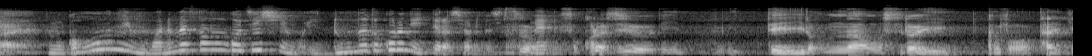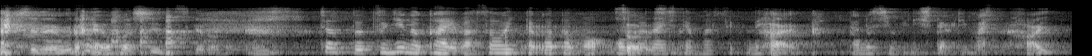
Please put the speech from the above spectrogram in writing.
はい。でもご本人も丸目さんご自身もいろんなところに行ってらっしゃるんですそうよね。そこら中に行っていろんな面白いことを体験してて羨ましいですけどね。ちょっと次の回はそういったこともお伺いしてますよね。はい楽しみにしております。はい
